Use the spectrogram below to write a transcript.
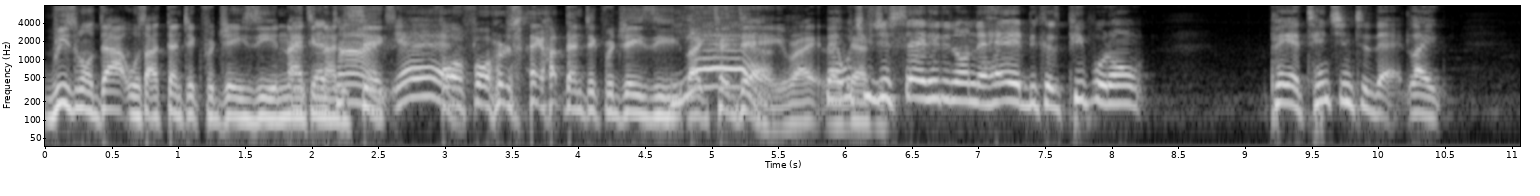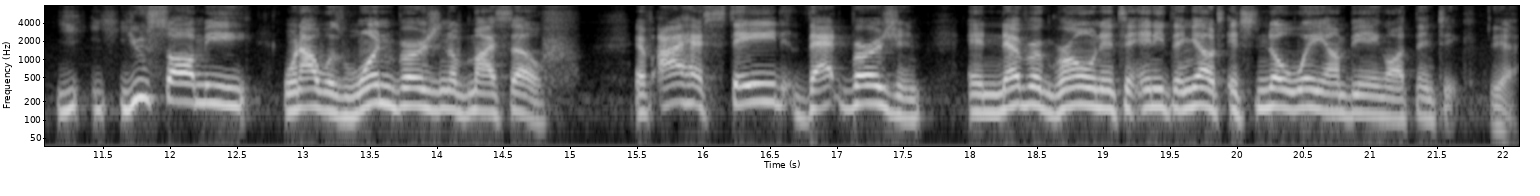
Reasonable Doubt was authentic for Jay Z in At time, 1996. yeah. 4 4 is like authentic for Jay Z like today, right? Man, Like what you just said hit it on the head because people don't pay attention to that. Like, y- you saw me when I was one version of myself. If I had stayed that version and never grown into anything else, it's no way I'm being authentic. Yeah.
